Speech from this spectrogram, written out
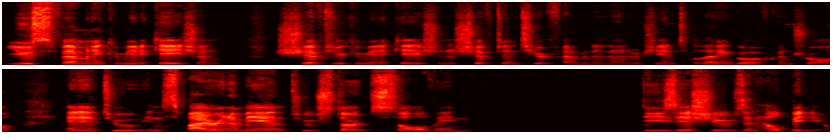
use feminine communication, shift your communication, and shift into your feminine energy, into letting go of control, and into inspiring a man to start solving these issues and helping you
